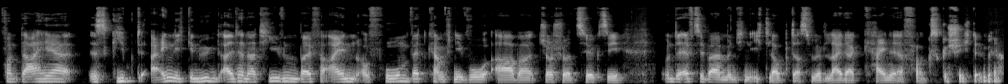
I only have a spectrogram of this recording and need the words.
von daher, es gibt eigentlich genügend Alternativen bei Vereinen auf hohem Wettkampfniveau, aber Joshua Zirksee und der FC Bayern München, ich glaube, das wird leider keine Erfolgsgeschichte mehr.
